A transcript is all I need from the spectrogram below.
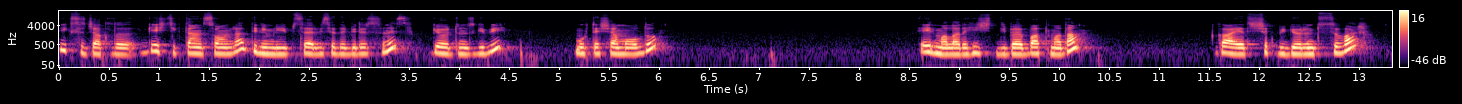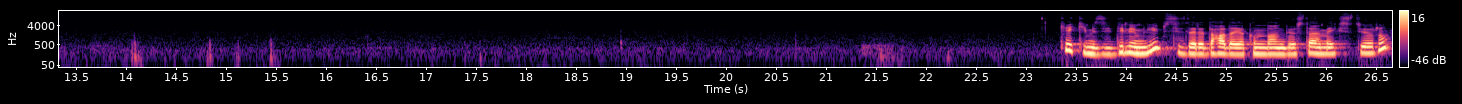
İlk sıcaklığı geçtikten sonra dilimleyip servis edebilirsiniz. Gördüğünüz gibi muhteşem oldu. Elmaları hiç dibe batmadan Gayet şık bir görüntüsü var. Kekimizi dilimleyip sizlere daha da yakından göstermek istiyorum.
